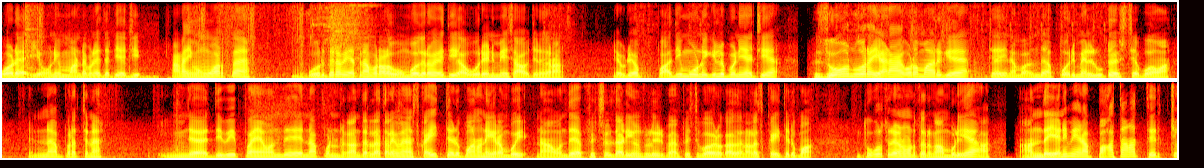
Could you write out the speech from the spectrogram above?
போட இவனையும் மண்டை தட்டியாச்சு. ஆனால் இவன் ஒருத்தன் ஒரு தடவை ஏற்றினா பரவாயில்ல ஒம்பது தடவை ஏற்றி ஒரு இனிமே சாவச்சுனுக்கிறான் எப்படியோ பதிமூணு கிலோ பண்ணியாச்சு. ஜோன் ஊற ஏடா கூடமா இருக்குது சரி நம்ம வந்து பொறுமையாக லூட் அடிச்சே போவான் என்ன பிரச்சனை? இந்த திவி பையன் வந்து என்ன பண்ணிருக்கான் தெரில தலைமை ஸ்கைத் எடுப்பான்னு நினைக்கிறேன் போய். நான் வந்து ஃபிக்ஸல் தாடின்னு சொல்லியிருப்பேன். ஃபிஸ்ட் பவர் இருக்காதனால ஸ்கை எடுப்பான். தூரத்தில் இன்னொருத்தர் இருக்கான் போலியே. அந்த எனிமையை நான் பார்த்தானா தெரிச்சு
